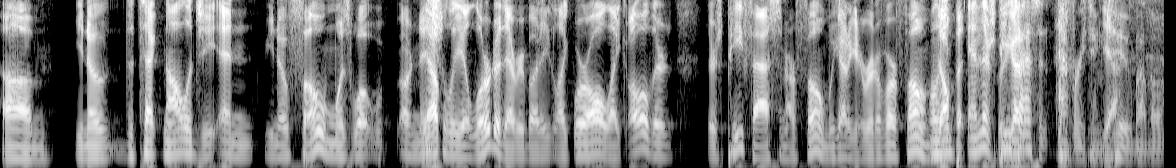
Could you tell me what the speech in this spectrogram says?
but, um, you know the technology and you know foam was what initially alerted everybody. Like we're all like, oh, there, there's PFAS in our foam. We got to get rid of our foam. Well, Dump it. and there's We gotta- PFAS in everything Yeah. too. By the way,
